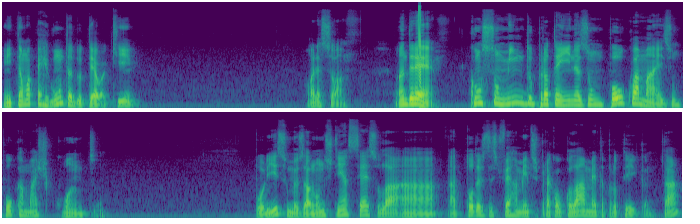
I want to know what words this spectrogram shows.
Então a pergunta do Theo aqui, olha só. André, consumindo proteínas um pouco a mais, um pouco a mais quanto? Por isso, meus alunos têm acesso lá a, a todas as ferramentas para calcular a meta proteica, tá?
